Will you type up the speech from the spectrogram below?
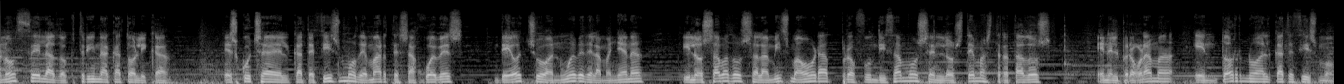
Conoce la doctrina católica. Escucha el catecismo de martes a jueves de 8 a 9 de la mañana y los sábados a la misma hora profundizamos en los temas tratados en el programa En torno al catecismo.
